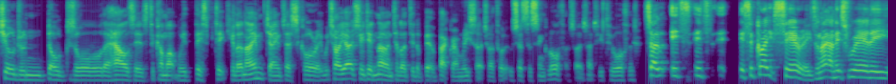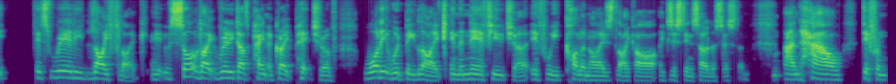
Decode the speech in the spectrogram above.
children, dogs, or their houses to come up with this particular name, James S. Corey, which I actually didn't know until I did a bit of background research. I thought it was just a single author, so it's actually two authors. So it's it's it's a great series, and and it's really it's really lifelike. It was sort of like really does paint a great picture of what it would be like in the near future if we colonized like our existing solar system and how different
